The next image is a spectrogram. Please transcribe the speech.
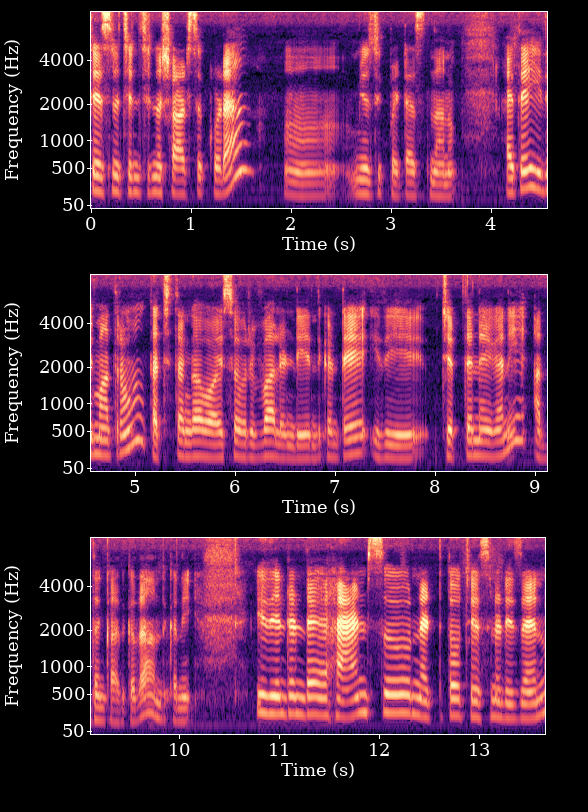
చేసిన చిన్న చిన్న షార్ట్స్ కూడా మ్యూజిక్ పెట్టేస్తున్నాను. అయితే ఇది మాత్రం ఖచ్చితంగా వాయిస్ ఓవర్ ఇవ్వాలండి. ఎందుకంటే ఇది చెప్తేనే కానీ అర్థం కాదు కదా అందుకని. ఇది ఏంటంటే హ్యాండ్స్ నెట్తో చేసిన డిజైన్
